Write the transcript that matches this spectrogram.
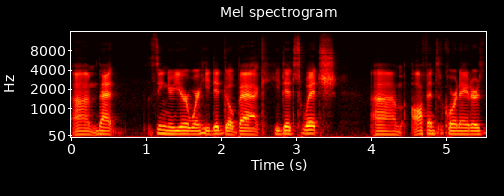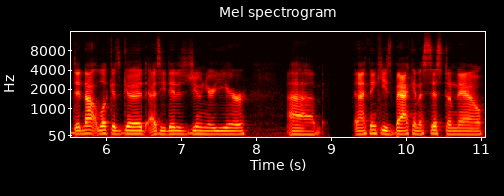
um, that senior year where he did go back, he did switch um, offensive coordinators, did not look as good as he did his junior year. Um, and I think he's back in a system now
